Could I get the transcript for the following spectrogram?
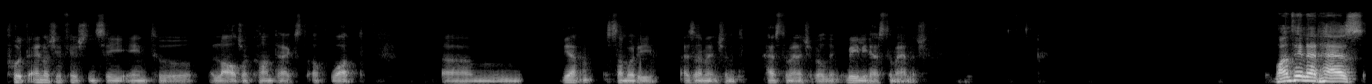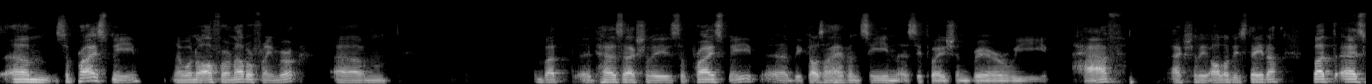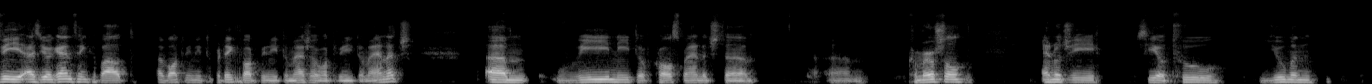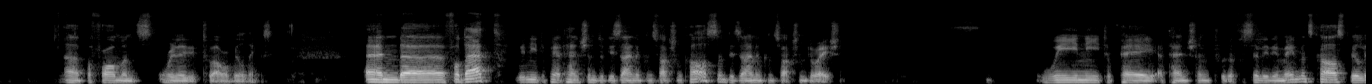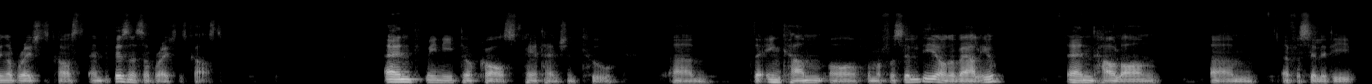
put energy efficiency into a larger context of what, um, yeah, somebody, as I mentioned, has to manage a building, really has to manage. One thing that has um, surprised me, I want to offer another framework, um, but it has actually surprised me uh, because I haven't seen a situation where we have actually all of this data. But as we, as you again think about what we need to predict, what we need to measure, what we need to manage, um, we need to, of course, manage the um, commercial energy, CO2, human uh, performance related to our buildings. And uh, for that, we need to pay attention to design and construction costs and design and construction duration. We need to pay attention to the facility maintenance cost, building operations cost, and the business operations cost. And we need to, of course, pay attention to um, the income or from a facility or the value and how long um, a facility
